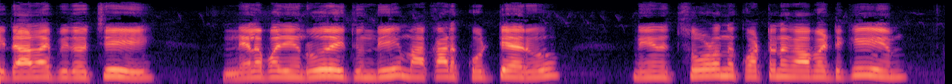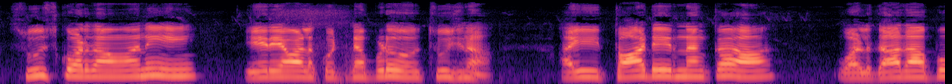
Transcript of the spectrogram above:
ఈ దాదాపు ఇది వచ్చి నెల పదిహేను రోజులు అవుతుంది. మా కాడ కొట్టారు. నేను చూడని కొట్టను కాబట్టికి చూసి కొడదామని ఏరియా వాళ్ళు కొట్టినప్పుడు చూసిన. అవి తోట ఏరినాక వాళ్ళు దాదాపు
